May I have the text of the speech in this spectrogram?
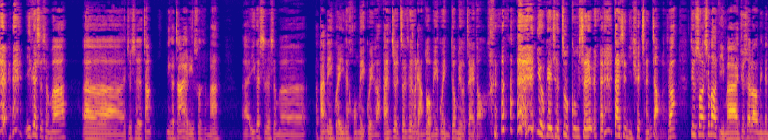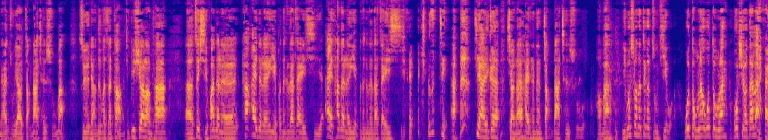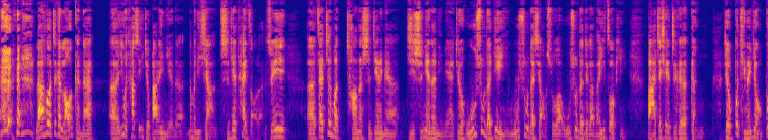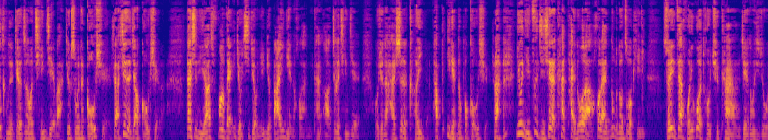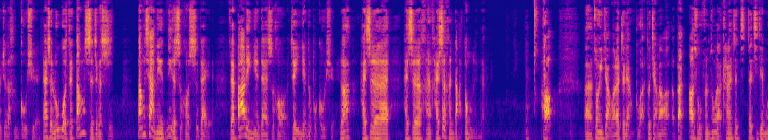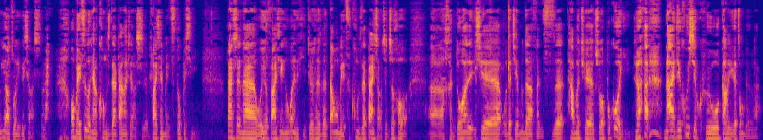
一个是什么？呃，就是张那个张爱玲说的什么？呃，一个是什么白玫瑰，一个红玫瑰，对吧？反正最最最后两朵玫瑰你都没有摘到。又变成做孤生，但是你却成长了，是吧？就是说说到底嘛，就是让那个男主要长大成熟嘛，所以两头不是杠，就必须要让他呃最喜欢的人，他爱的人也不能跟他在一起，爱他的人也不能跟他在一起，就是这样，这样一个小男孩才能长大成熟，好吧？你们说的这个主题我懂了，我懂了，我晓得了。然后这个老梗呢，呃，因为他是一九八零年的，那么你想时间太早了，所以。呃，在这么长的时间里面，几十年的里面，就无数的电影、无数的小说、无数的这个文艺作品，把这些这个梗就不停的用，不同的就这种情节吧，就所谓的狗血，是吧？现在叫狗血了。但是你要放在一九七九年、一九八一年的话，你看啊，这个情节，我觉得还是可以的，它不一点都不狗血，是吧？因为你自己现在看太多了，后来那么多作品，所以你再回过头去看这些东西，就会觉得很狗血。但是如果在当时这个时，当下那那个时候时代。在八零年代时候，这一点都不狗血，是吧？还是还是很还是很打动人的。好，呃，终于讲完了这两部啊，都讲了二半二十五分钟了，看来这这期节目又要做一个小时了。我每次都想控制在半个小时，发现每次都不行。但是呢，我又发现一个问题，就是当我每次控制在半小时之后，呃，很多一些我的节目的粉丝，他们却说不过瘾，是吧？那已经欢喜看我讲一个钟头了。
